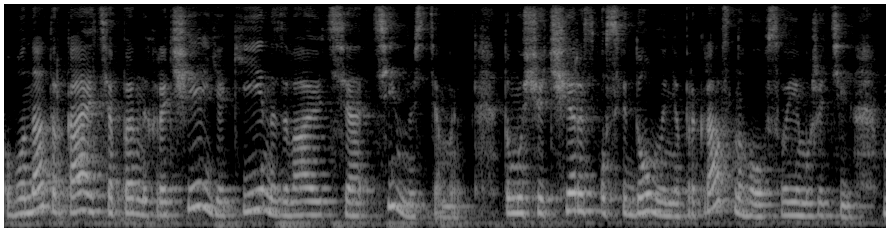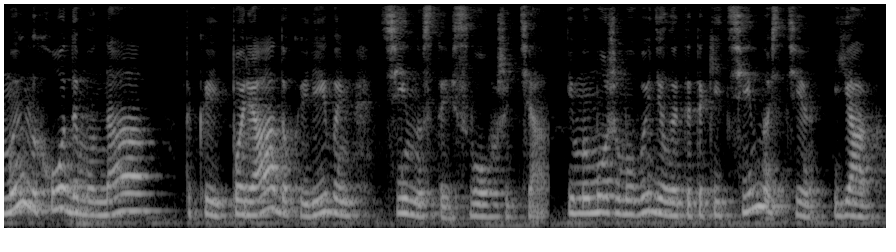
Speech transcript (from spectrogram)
вона торкається певних речей, які називаються цінностями. Тому що через усвідомлення прекрасного в своєму житті ми виходимо на такий порядок і рівень цінностей свого життя. І ми можемо виділити такі цінності, як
